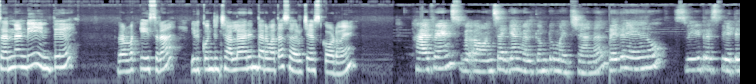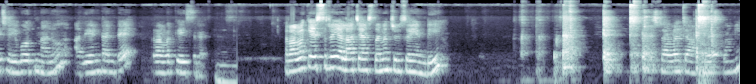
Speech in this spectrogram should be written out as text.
సరేనండి ఇంతే. రవ్వ కేసర. ఇది కొంచెం చల్లారిన తర్వాత సర్వ్ చేసుకోవడమే. Hi friends once again welcome to my channel. అయితే నేను స్వీట్ రెసిపీ అయితే చేయబోతున్నాను. అదేంటంటే రవ్వ కేసరి. రవ్వ కేసరి ఎలా చేస్తానో చూసేయండి. స్టవ్ అయితే ఆన్ చేసుకొని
